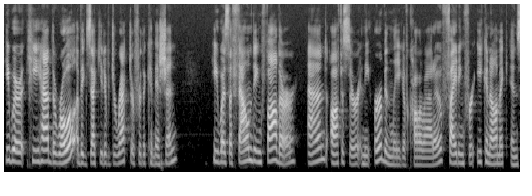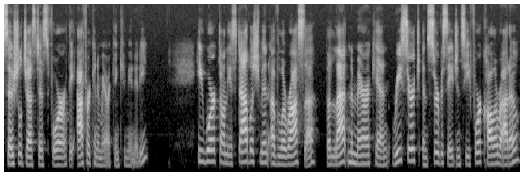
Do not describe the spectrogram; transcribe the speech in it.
He, were, he had the role of executive director for the commission. He was a founding father and officer in the Urban League of Colorado, fighting for economic and social justice for the African American community. He worked on the establishment of LARASA, the Latin American Research and Service Agency for Colorado,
